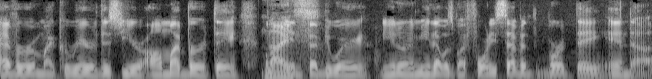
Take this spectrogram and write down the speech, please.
ever in my career this year on my birthday uh, in February. You know what I mean? That was my 47th birthday, and uh,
